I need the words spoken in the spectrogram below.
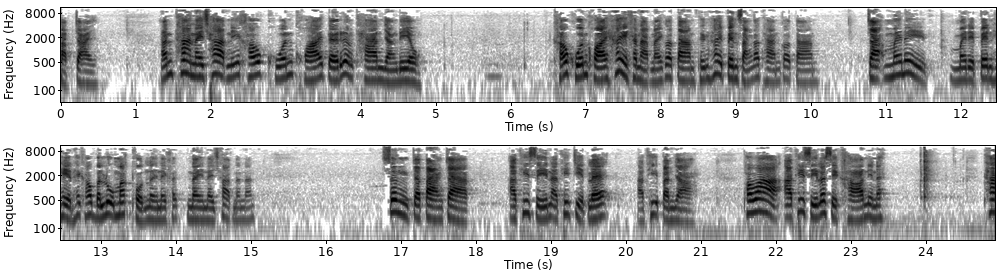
ปัจจัยอันถ้าในชาตินี้เขาขวนขวายแต่เรื่องทานอย่างเดียว เขาขวนขวายให้ขนาดไหนก็ตาม ถึงให้เป็นสังฆทานก็ตาม จะไม่ได้ไม่ได้เป็นเหตุให้เขาบรรลุมรรคผลเลยในในในชาตินั้นๆ ซึ่งจะต่างจากอธิศีนอธิจิตและอธิปัญญา เพราะว่าอธิศีลสิกขาเนี่ยนะถ้า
